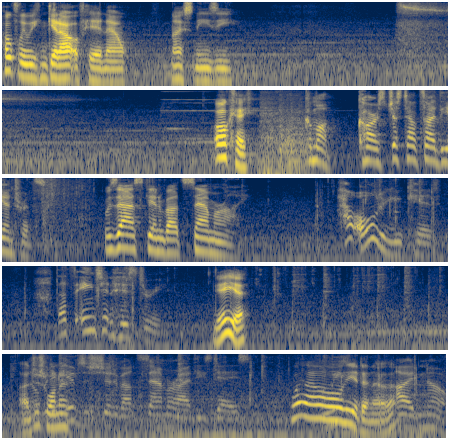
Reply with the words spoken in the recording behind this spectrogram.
Hopefully we can get out of here now. Nice and easy. Okay. Come on. Car's just outside the entrance. Was asking about Samurai. How old are you, kid? That's ancient history. Yeah, yeah. I just Nobody want to... gives a shit about samurai these days. Well, you don't know that. I'd know.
